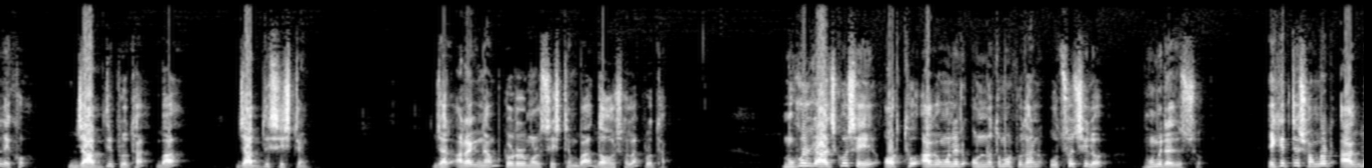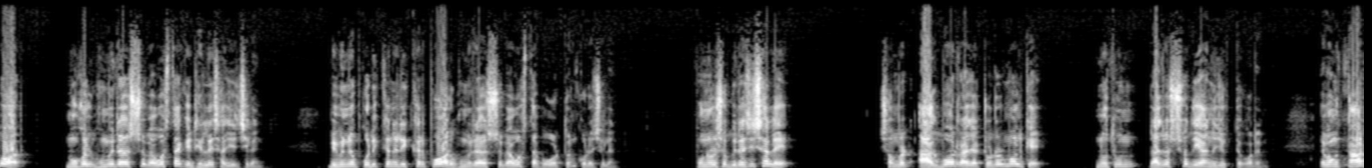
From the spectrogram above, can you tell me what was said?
লেখো, জাবদি প্রথা বা জাবদি সিস্টেম যার আরেক নাম টোডরমল সিস্টেম বা দহশলা প্রথা। মুঘল রাজকোষে অর্থ আগমনের অন্যতম প্রধান উৎস ছিল ভূমি রাজস্ব। এক্ষেত্রে সম্রাট আকবর মুঘল ভূমি রাজস্ব ব্যবস্থাকে ঢেলে সাজিয়েছিলেন। বিভিন্ন পরীক্ষা নিরীক্ষার পর ভূমি রাজস্ব ব্যবস্থা প্রবর্তন করেছিলেন। পনেরোশো বিরাশি সালে সম্রাট আকবর রাজা টোডরমলকে নতুন রাজস্ব দেয়া নিযুক্ত করেন। এবং তার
